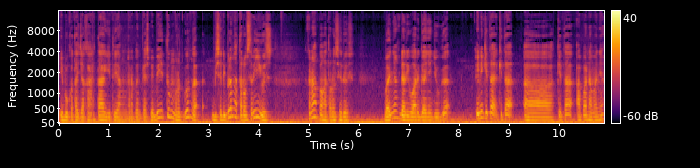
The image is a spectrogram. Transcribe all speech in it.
ibu kota Jakarta gitu yang nerapin PSBB itu menurut gue nggak bisa dibilang nggak terlalu serius. Kenapa nggak terlalu serius? Banyak dari warganya juga ini kita kita uh, kita apa namanya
